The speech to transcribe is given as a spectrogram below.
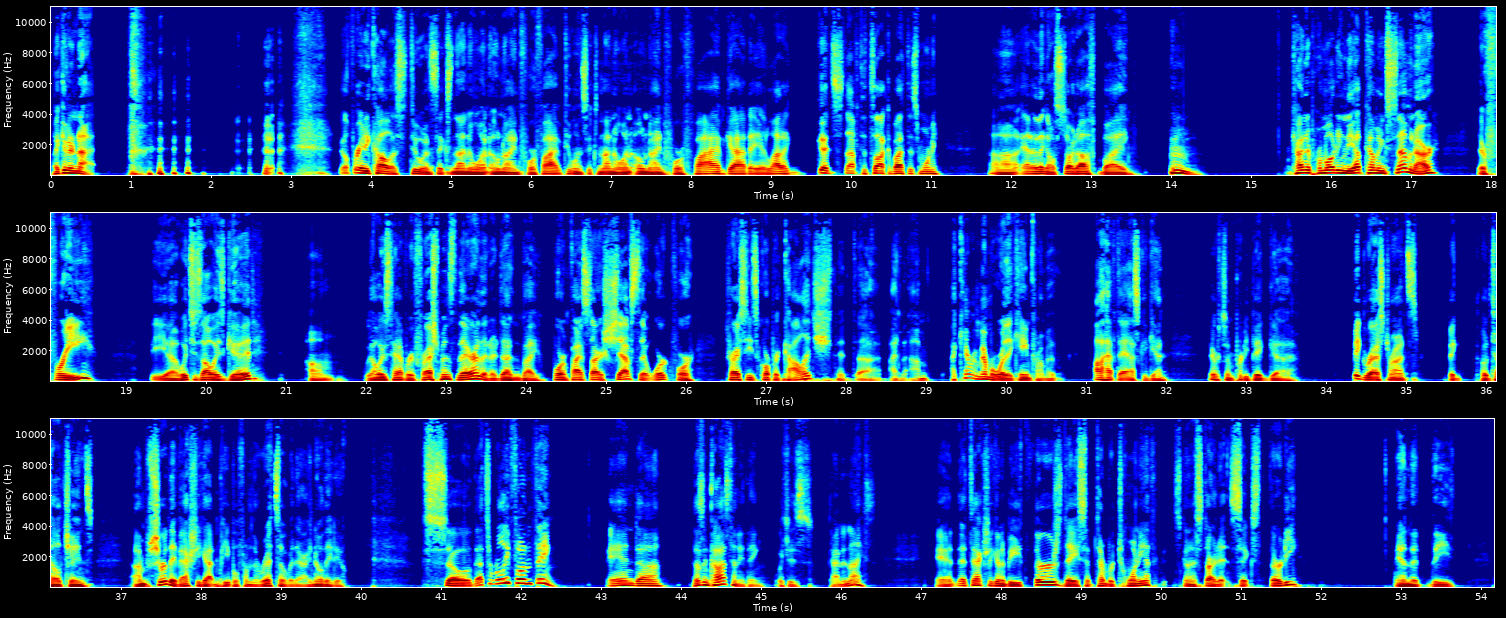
Like it or not. Feel free to call us 216 901 0945. 216 901 0945. Got a lot of good stuff to talk about this morning. Uh, and I think I'll start off by kind of promoting the upcoming seminar. They're free, the uh, which is always good. Um, we always have refreshments there that are done by four and five star chefs that work for Tri Cities Corporate College. That uh, I, I'm I can't remember where they came from. I'll have to ask again. There were some pretty big, uh, big restaurants, big hotel chains. I'm sure they've actually gotten people from the Ritz over there. I know they do. So that's a really fun thing, and uh, doesn't cost anything, which is kind of nice. And that's actually going to be Thursday, September 20th. It's going to start at 6:30, and the the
